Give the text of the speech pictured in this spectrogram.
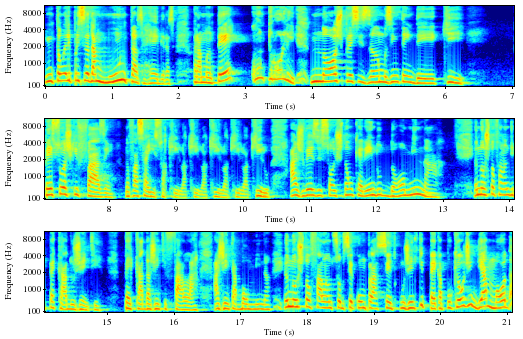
Então ele precisa dar muitas regras para manter controle. Nós precisamos entender que pessoas que fazem, não faça isso, aquilo, aquilo, aquilo, aquilo, aquilo, às vezes só estão querendo dominar. Eu não estou falando de pecado, gente. Pecado a gente fala, a gente abomina. Eu não estou falando sobre ser complacente com gente que peca, porque hoje em dia a moda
